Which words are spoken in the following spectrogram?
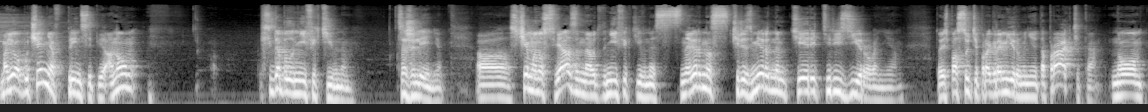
Мое обучение, в принципе, оно всегда было неэффективным, к сожалению. А, с чем оно связано, вот эта неэффективность? Наверное, с чрезмерным теоретизированием. То есть, по сути, программирование – это практика, но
